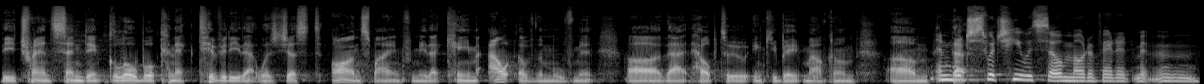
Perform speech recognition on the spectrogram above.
the transcendent global connectivity that was just awe-inspiring for me that came out of the movement uh, that helped to incubate Malcolm. Um, and that, which which he was so motivated. Um,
